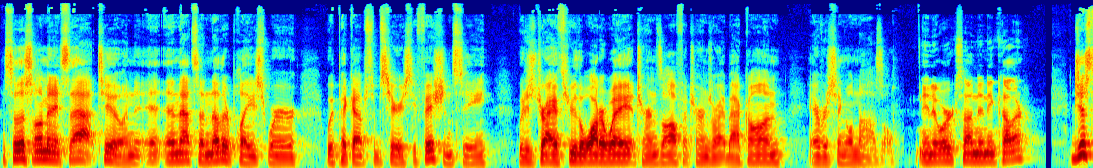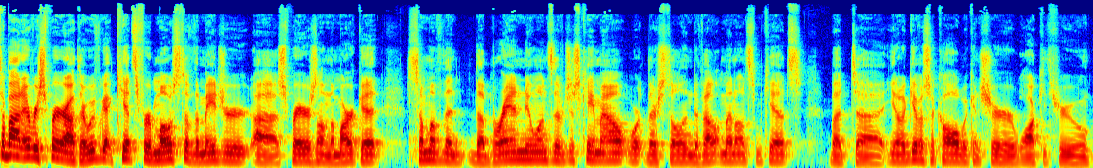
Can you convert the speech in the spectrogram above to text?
And so this eliminates that too. And, and that's another place where we pick up some serious efficiency. We just drive through the waterway, it turns off, it turns right back on, every single nozzle. And it works on any color? Just about every sprayer out there. We've got kits for most of the major uh, sprayers on the market. Some of the, the brand new ones that have just came out, they're still in development on some kits. But uh, you know, give us a call. We can sure walk you through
